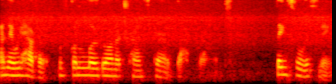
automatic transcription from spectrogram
And there we have it. We've got a logo on a transparent background. Thanks for listening.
